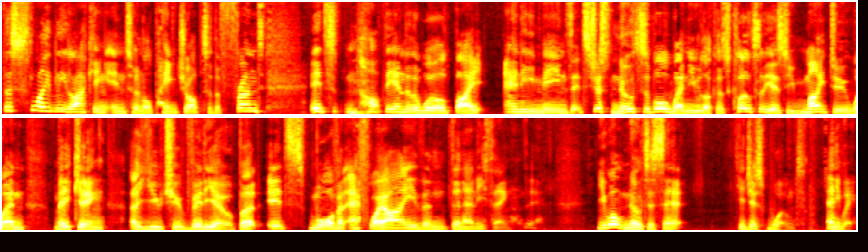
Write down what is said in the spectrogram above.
the slightly lacking internal paint job to the front. It's not the end of the world by any means, it's just noticeable when you look as closely as you might do when making a YouTube video, but it's more of an FYI than, than anything. You won't notice it you just won't. Anyway,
